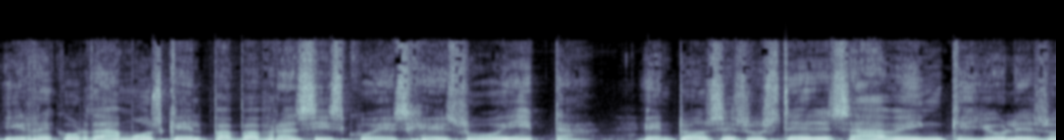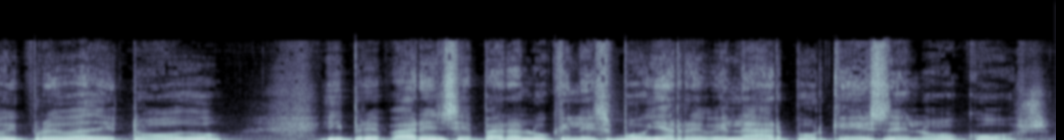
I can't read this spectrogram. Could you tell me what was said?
Y recordamos que el Papa Francisco es jesuita, entonces ustedes saben que yo les doy prueba de todo y prepárense para lo que les voy a revelar porque es de locos.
